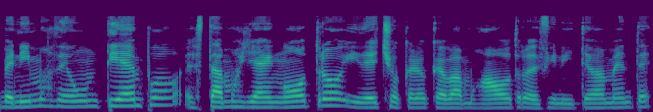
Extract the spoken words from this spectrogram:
Venimos de un tiempo, estamos ya en otro y de hecho creo que vamos a otro definitivamente,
